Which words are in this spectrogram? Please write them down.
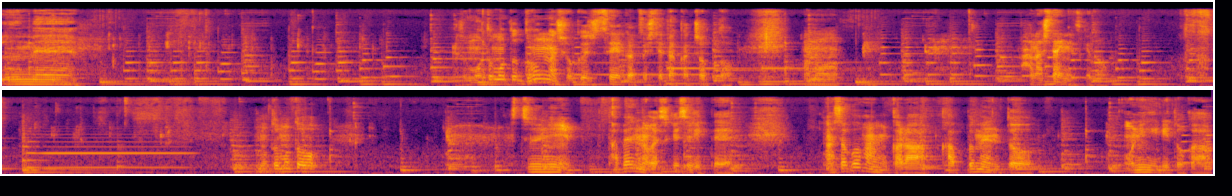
うめえもともとどんな食事生活してたかちょっとあの話したいんですけど。もともと通に食べるのが好きすぎて朝ごはんからカップ麺とおにぎりとか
